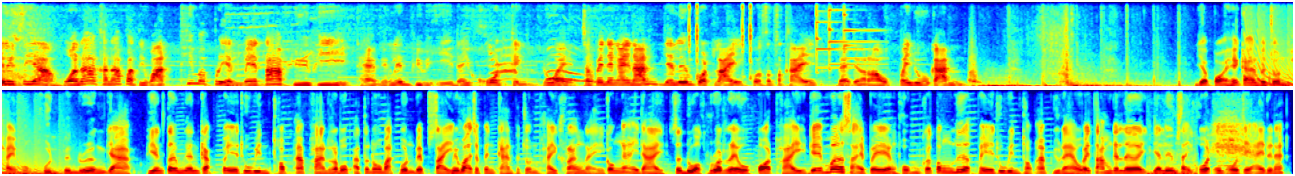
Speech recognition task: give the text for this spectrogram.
เอลิเซีย หัวหน้าคณะปฏิวัติที่มาเปลี่ยนเมตา PVP แถมยังเล่น PVE ได้โคตรเก่งอีกด้วย จะเป็นยังไงนั้น อย่าลืมกดไลค์ กด Subscribe และเดี๋ยวเราไปดูกัน อย่าปล่อยให้การประจนภัยของคุณเป็นเรื่องยาก เพียงเติมเงินกับ Pay to Win Top Up ผ่านระบบอัตโนมัติบนเว็บไซต์ ไม่ว่าจะเป็นการประจนภัยครั้งไหนก็ง่ายได้ สะดวกรวดเร็วปลอดภัยเกมเมอร์สายเปย์อย่างผมก็ต้องเลือก Pay to Win Top Up อยู่แล้วไปตามกันเลยอย่าลืมใส่โค้ด MOJI ด้วยนะ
